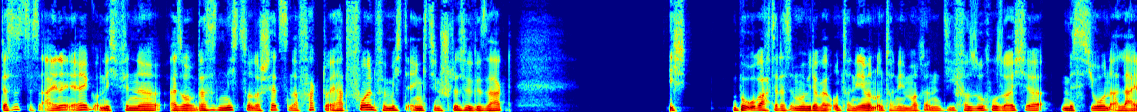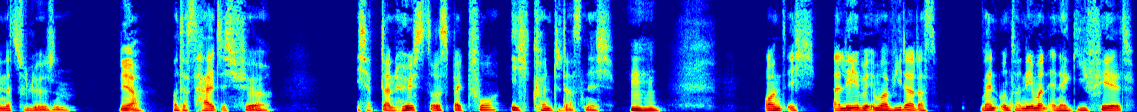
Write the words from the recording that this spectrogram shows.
Das ist das eine, Erik, und ich finde, also das ist ein nicht zu unterschätzender Faktor. Er hat vorhin für mich eigentlich den Schlüssel gesagt. Ich beobachte das immer wieder bei Unternehmern und Unternehmerinnen, die versuchen, solche Missionen alleine zu lösen. Ja. Und das halte ich für, ich habe dann höchsten Respekt vor, ich könnte das nicht. Mhm. Und ich erlebe immer wieder, dass wenn Unternehmern Energie fehlt,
